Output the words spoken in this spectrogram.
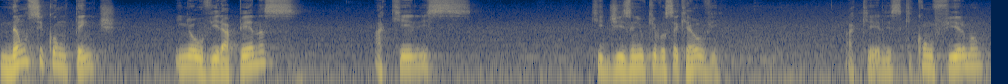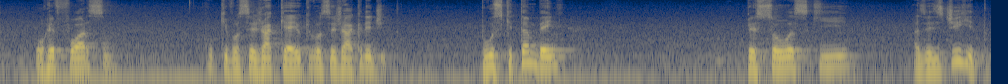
Não se contente em ouvir apenas aqueles que dizem o que você quer ouvir. Aqueles que confirmam ou reforçam o que você já quer e o que você já acredita busque também pessoas que às vezes te irritam,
